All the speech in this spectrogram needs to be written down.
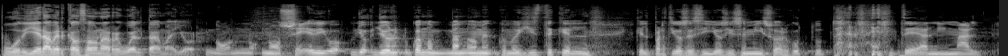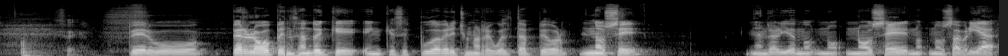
pudiera haber causado una revuelta mayor? No, no, no sé, digo, yo, yo cuando, cuando dijiste que el, que el partido se siguió, sí se me hizo algo totalmente animal. Sí. Pero, pero luego pensando en que, en que se pudo haber hecho una revuelta peor, no sé. En realidad no, no, no sé, no, no sabría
